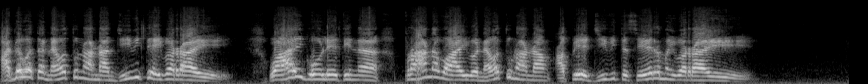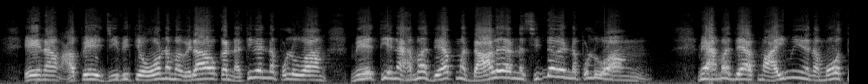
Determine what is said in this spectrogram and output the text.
හදවත නැවතුණා නම් ජීවිතේ ඉවරයි. වායු ගෝලයේ තියෙන ප්‍රාණ වායුව නැවතුණා නම් අපේ ජීවිත සේරම ඉවරයි. එහෙනම් අපේ ජීවිතේ ඕනම වෙලාවක නැති වෙන්න පුළුවන්. මේ තියෙන හැම දෙයක්ම දාලා යන්න සිද්ධ වෙන්න පුළුවන්. මේ හැම දෙයක්ම අයිමි වෙන මොහොත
